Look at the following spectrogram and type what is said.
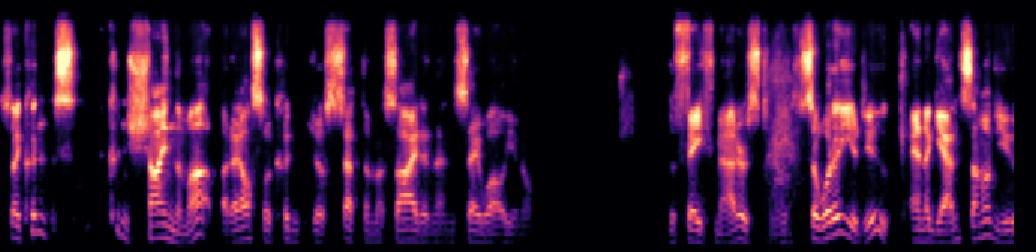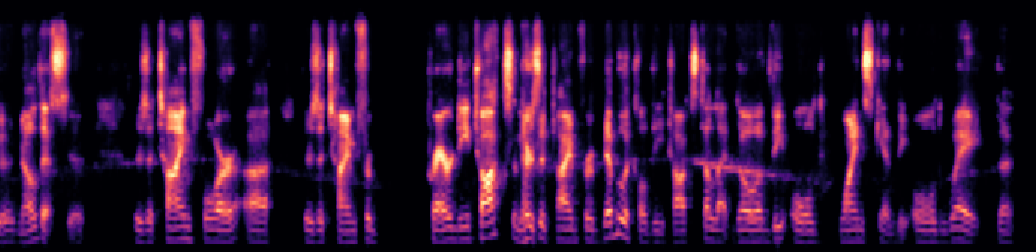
So I couldn't I couldn't shine them up, but I also couldn't just set them aside and then say, well, you know, the faith matters to me. So what do you do? And again, some of you know this. There's a time for uh, there's a time for prayer detox and there's a time for biblical detox to let go of the old wineskin, the old way, the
